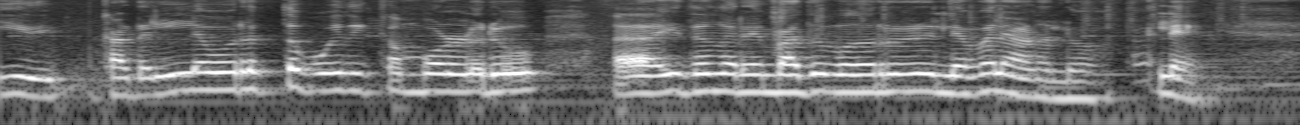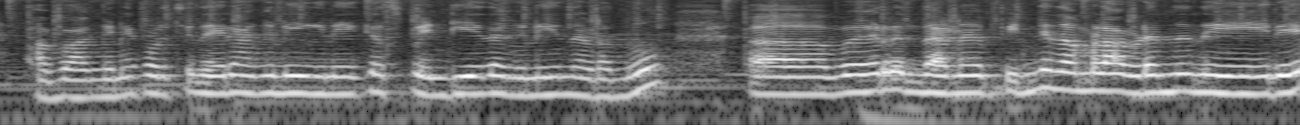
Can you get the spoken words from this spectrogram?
ഈ കടലോരത്ത് പോയി നിൽക്കുമ്പോഴുള്ളൊരു ഇതെന്ന് പറയുമ്പോൾ അത് വേറൊരു ലെവലാണല്ലോ അല്ലേ? അപ്പോൾ അങ്ങനെ കുറച്ച് നേരം അങ്ങനെ ഇങ്ങനെയൊക്കെ സ്പെൻഡ് ചെയ്ത് അങ്ങനെയും നടന്നു. വേറെ എന്താണ് പിന്നെ നമ്മൾ അവിടെ നിന്ന് നേരെ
